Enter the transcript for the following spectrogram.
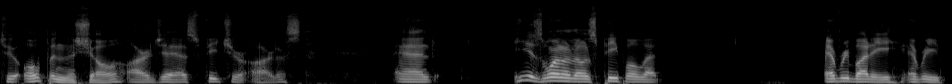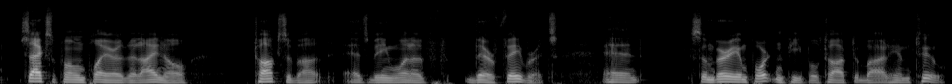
to open the show our jazz feature artist, and he is one of those people that everybody, every saxophone player that I know, talks about as being one of their favorites. And some very important people talked about him too.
